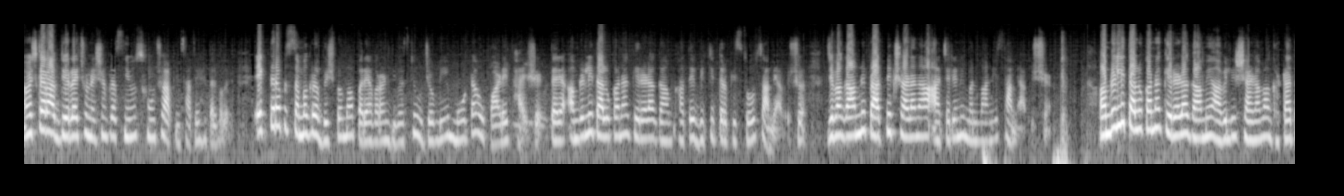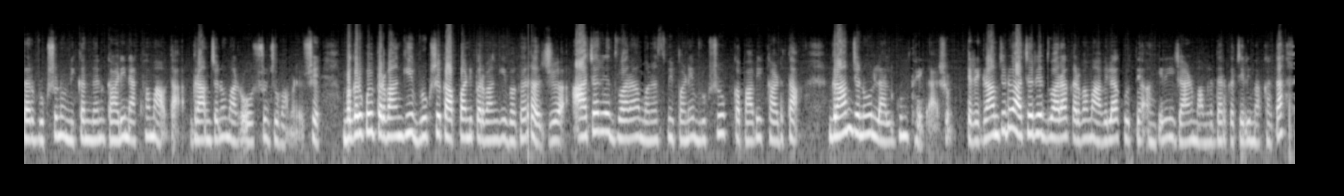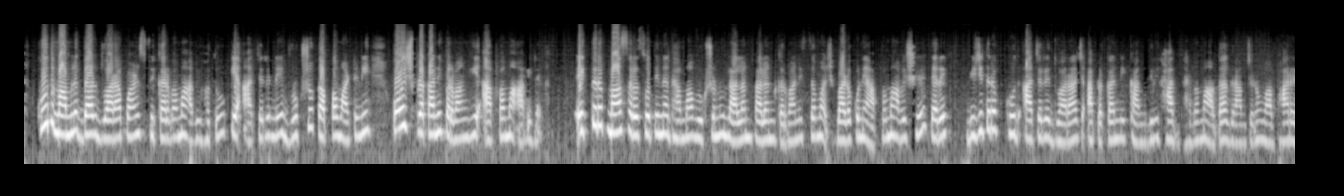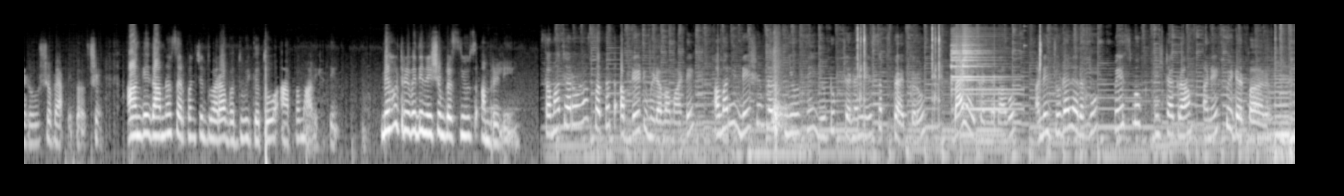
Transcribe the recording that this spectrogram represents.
નમસ્કાર, આપ જોઈ રહ્યા છો નેશન પ્લસ ન્યૂઝ. હું છું આપની સાથે હેતલ ભગત. એક તરફ સમગ્ર વિશ્વમાં પર્યાવરણ દિવસની ઉજવણી મોટા ઉપાડે થાય છે, ત્યારે અમરેલી તાલુકાના કેરળા ગામ ખાતે વિચિત્ર કિસ્સો સામે આવ્યો છે, જેમાં ગામની પ્રાથમિક શાળાના આચાર્યની મનમાની સામે આવી છે. અમરેલી તાલુકાના કેરળા ગામે આવેલી શાળામાં ઘટાદાર વૃક્ષોનું નિકંદન કાઢી નાખવામાં આવતા ગ્રામજનોમાં રોષ જોવા મળ્યો છે. વગર કોઈ પરવાનગી વૃક્ષ કાપવાની પરવાનગી વગર જ આચાર્ય દ્વારા મનસ્વીપણે વૃક્ષો કપાવી કાઢતા ગ્રામજનો લાલગુમ થઈ ગયા છે. ત્યારે ગ્રામજનો આચાર્ય દ્વારા કરવામાં આવેલા કૃત્ય અંગેની જાણ મામલતદાર કચેરીમાં કરતા ખુદ મામલતદાર દ્વારા પણ સ્વીકારવામાં આવ્યું હતું કે આચાર્યને વૃક્ષો કાપવા માટેની કોઈ જ પ્રકારની પરવાનગી આપવામાં આવી નથી. એક તરફમાં સરસ્વતીના ધામમાં વૃક્ષોનું લાલન પાલન કરવાની સમજ બાળકોને આપવામાં આવે છે, ત્યારે બીજી તરફ ખુદ આચાર્ય દ્વારા જ આ પ્રકારની કામગીરી હાથ ધરવામાં આવતા ગ્રામજનોમાં ભારે રોષ વ્યાપી ગયો છે. આ અંગે ગામના સરપંચ દ્વારા વધુ વિગતો આપવામાં આવી હતી. Mehul Trivedi, nation plus news, Amreli. સમાચારોના સતત અપડેટ મેળવવા માટે અમારી નેશન પ્લસ ન્યૂઝની યુટ્યુબ ચેનલને સબસ્ક્રાઇબ કરો, બેલ આઇકન દબાવો અને જોડાયેલા રહો ફેસબુક, ઇન્સ્ટાગ્રામ અને ટ્વિટર પર.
